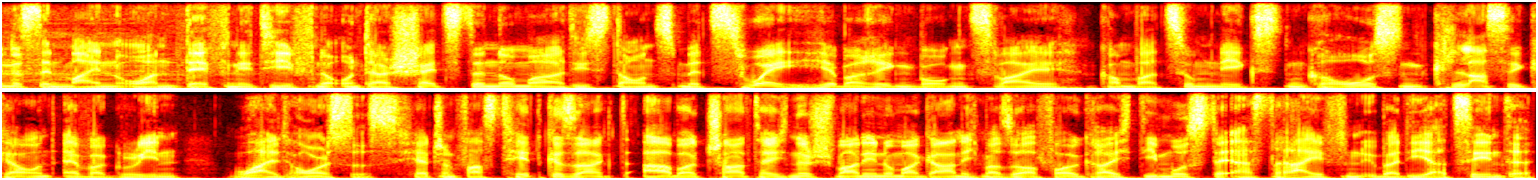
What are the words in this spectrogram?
Zumindest in meinen Ohren definitiv eine unterschätzte Nummer, die Stones mit Sway. Hier bei Regenbogen 2 kommen wir zum nächsten großen Klassiker und Evergreen. Wild Horses. Ich hätte schon fast Hit gesagt, aber charttechnisch war die Nummer gar nicht mal so erfolgreich. Die musste erst reifen über die Jahrzehnte.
